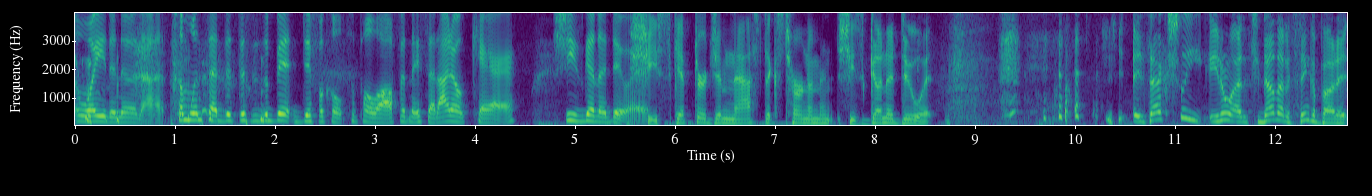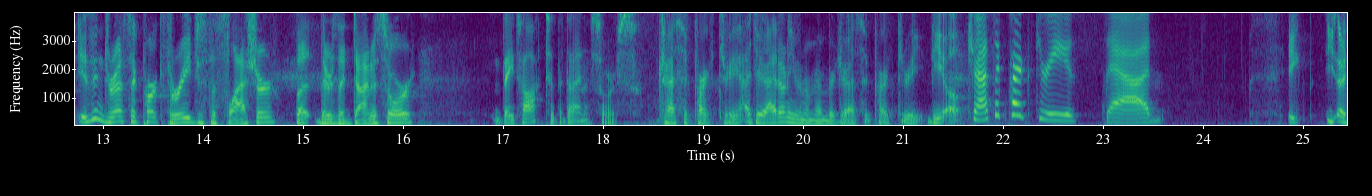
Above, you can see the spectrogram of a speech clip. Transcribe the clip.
I want you to know that. Someone said that this is a bit difficult to pull off, and they said, I don't care. She's gonna do it. She skipped her gymnastics tournament. She's gonna do it. it's actually, you know, actually, now that I think about it, isn't Jurassic Park 3 just a slasher, but there's a dinosaur? They talked to the dinosaurs. Jurassic Park 3. I, dude, I don't even remember Jurassic Park 3. The oh, Jurassic Park 3 is sad. It, a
